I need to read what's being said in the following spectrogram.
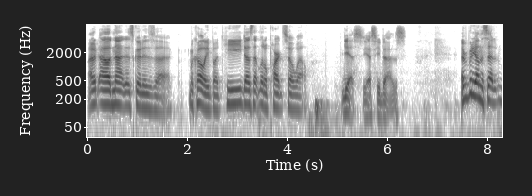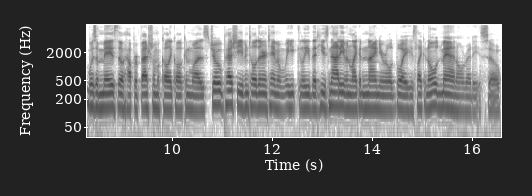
I uh, not as good as uh, Macaulay, but he does that little part so well. Yes, yes, he does. Everybody on the set was amazed, though, how professional Macaulay Culkin was. Joe Pesci even told Entertainment Weekly that he's not even like a nine-year-old boy; he's like an old man already. So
